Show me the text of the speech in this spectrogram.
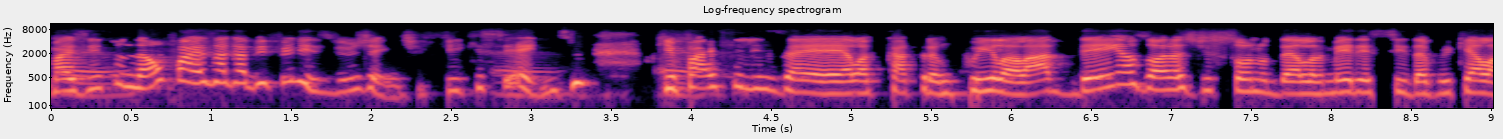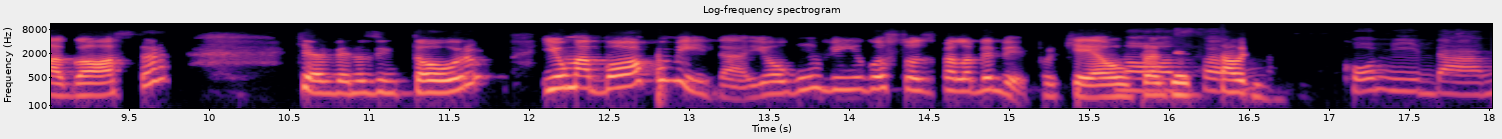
Mas é. isso não faz a Gabi feliz, viu, gente? Fique é. ciente. É. Que é. faz feliz é ela ficar tranquila lá, deem as horas de sono dela merecida porque ela gosta, que é Vênus em touro, e uma boa comida e algum vinho gostoso para ela beber, porque é o Nossa, prazer taurino. Comida.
